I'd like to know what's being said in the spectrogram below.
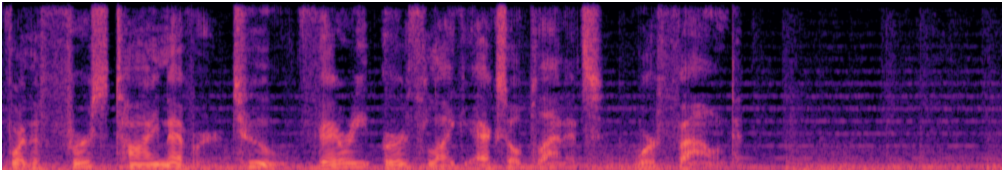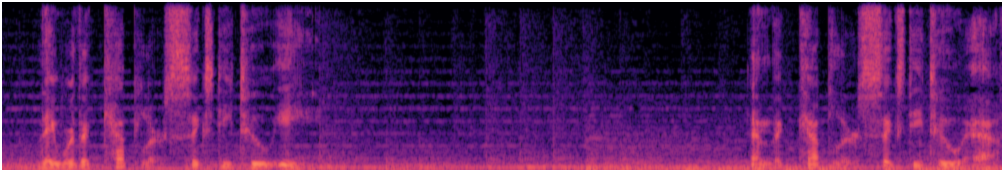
For the first time ever, two very Earth-like exoplanets were found. They were the Kepler 62e and the Kepler 62f.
